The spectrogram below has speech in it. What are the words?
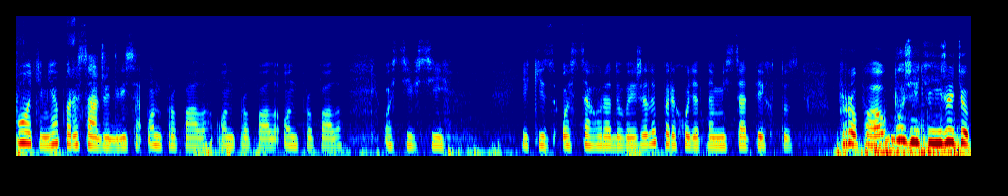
Потім я пересаджую, дивіться, он пропало, он пропало, он пропало. Ось ці всі, які з ось цього раду вижили, переходять на місця тих, хто пропав. Боже, який їжачок.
